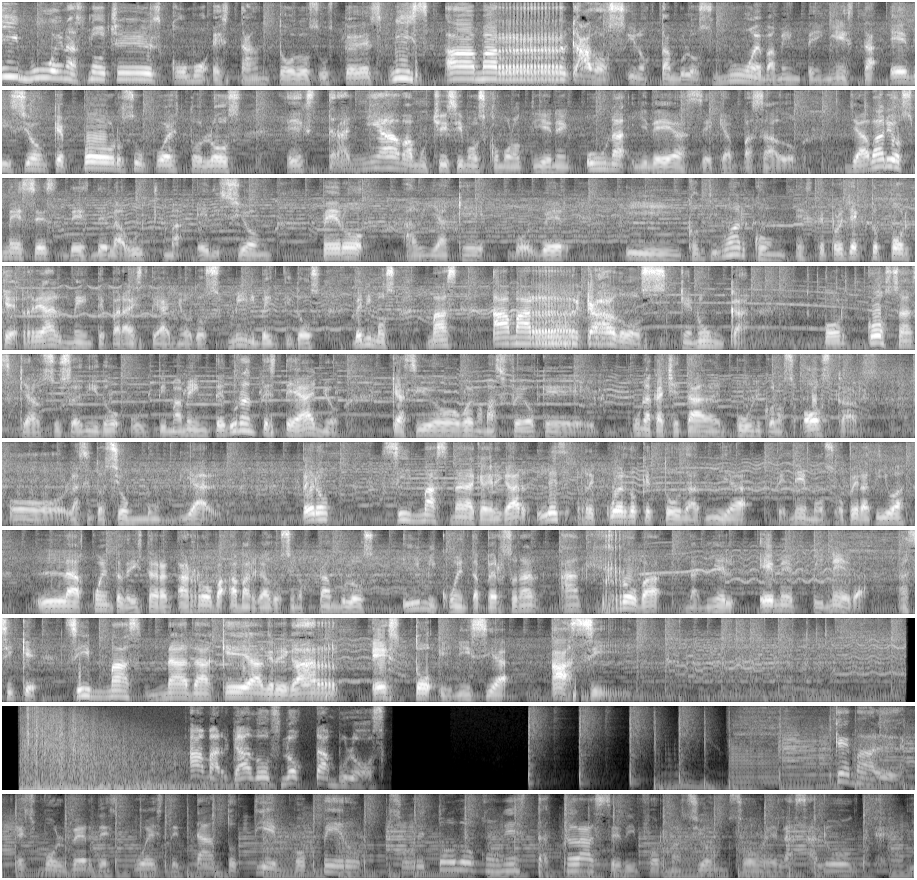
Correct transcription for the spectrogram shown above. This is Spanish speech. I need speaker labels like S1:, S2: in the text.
S1: y buenas noches, ¿cómo están todos ustedes, mis amargados y noctámbulos, nuevamente en esta edición que por supuesto los extrañaba muchísimos como no tienen una idea, sé que han pasado ya varios meses desde la última edición, pero había que volver y continuar con este proyecto porque realmente para este año 2022 venimos más amargados que nunca por cosas que han sucedido últimamente durante este año que ha sido bueno más feo que una cachetada en público en los Oscars o la situación mundial. Pero sin más nada que agregar les recuerdo que todavía tenemos operativa la cuenta de Instagram arroba amargados en octámbulos y mi cuenta personal arroba Daniel M. Pineda. Así que sin más nada que agregar, esto inicia así. Amargados Noctámbulos Qué mal es volver después de tanto tiempo, pero sobre todo con esta clase de información sobre la salud.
